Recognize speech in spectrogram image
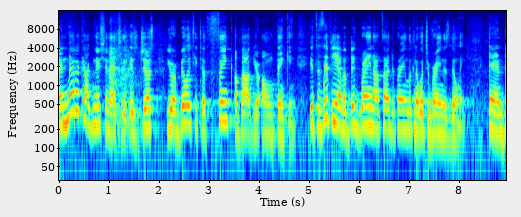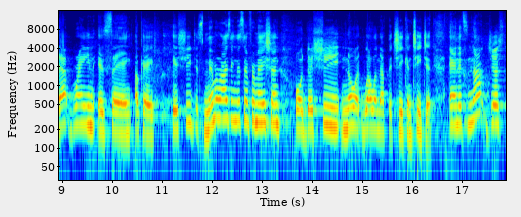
And metacognition actually is just your ability to think about your own thinking. It's as if you have a big brain outside your brain looking at what your brain is doing. And that brain is saying, okay, is she just memorizing this information or does she know it well enough that she can teach it? And it's not just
